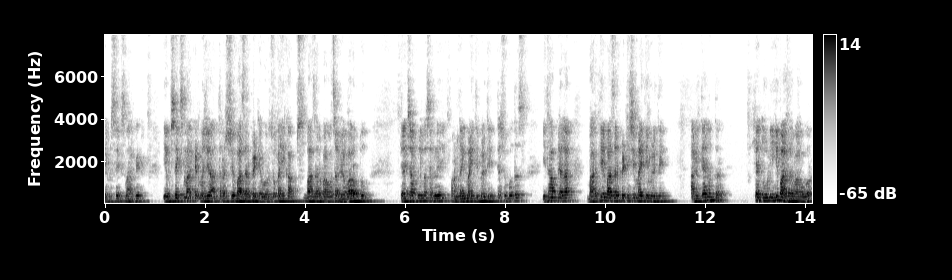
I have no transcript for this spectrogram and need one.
एमसेक्स मार्केट एमसेक्स मार्केट म्हणजे आंतरराष्ट्रीय बाजारपेठेवर जो काही कापूस बाजारभावाचा व्यवहार होतो त्याची आपल्याला सगळी ऑनलाईन माहिती मिळते. त्यासोबतच इथं आपल्याला भारतीय बाजारपेठेची माहिती मिळते. आणि त्यानंतर ह्या दोन्हीही बाजारभावावर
